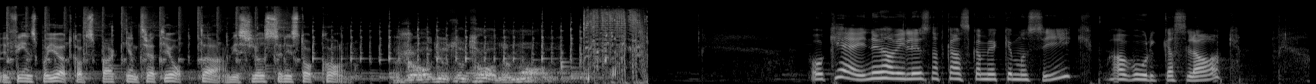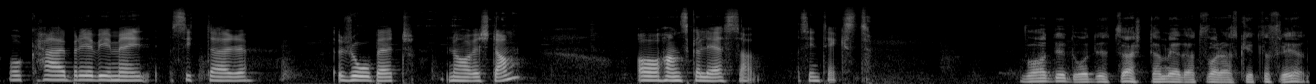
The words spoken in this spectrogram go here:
Vi finns på Götgatsbacken 38 vid Slussen i Stockholm. Radio Total Normal. Okej, nu har vi lyssnat ganska mycket musik av olika slag. Och här bredvid mig sitter Robert Naverstam. Och han ska läsa sin text. Vad är då det värsta med att vara schizofren?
